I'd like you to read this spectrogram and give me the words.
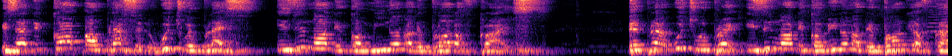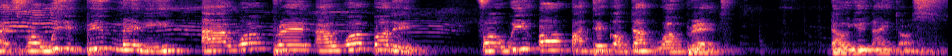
He said, The cup of blessing which we bless, is it not the communion of the blood of Christ? The bread which we break, is it not the communion of the body of Christ? For we, being many, are one bread and one body. For we all partake of that one bread that will unite us.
